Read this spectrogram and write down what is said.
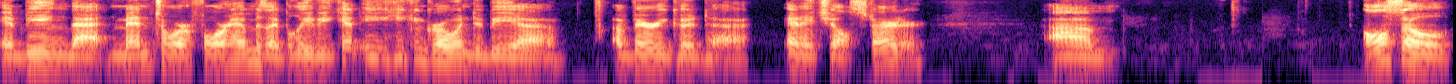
and being that mentor for him, as I believe he can he, he can grow into be a a very good uh, NHL starter. Um, also,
